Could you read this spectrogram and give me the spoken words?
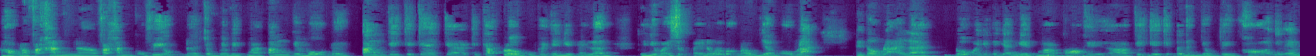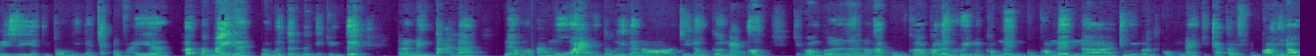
hoặc là phát hành à, phát hành cổ phiếu để trong cái việc mà tăng cái vốn để tăng cái cái cái cái, cái cash flow của các doanh nghiệp này lên. Thì như vậy sức khỏe nó mới bắt đầu dần ổn lại. Thì tóm lại là đối với những cái doanh nghiệp mà có cái à, cái, cái cái tình hình dòng tiền khó như LDG ấy, thì tôi nghĩ là chắc là phải à, hết năm nay rồi rồi mới tính đến cái chuyện tiếp. Nên hiện tại là nếu mà bạn mua bán thì tôi nghĩ là nó chỉ đầu cơ ngắn thôi. Chứ còn tôi nói thật cũng có lời khuyên là không nên cũng không nên uh, chú ý vào cái cổ phiếu này cái catalyst cũng có gì đâu.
